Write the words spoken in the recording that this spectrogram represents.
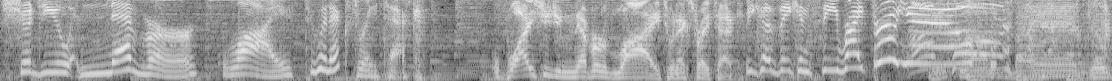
should you never lie to an x ray tech? Why should you never lie to an X-ray tech? Because they can see right through you. It's you. not a bad joke,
